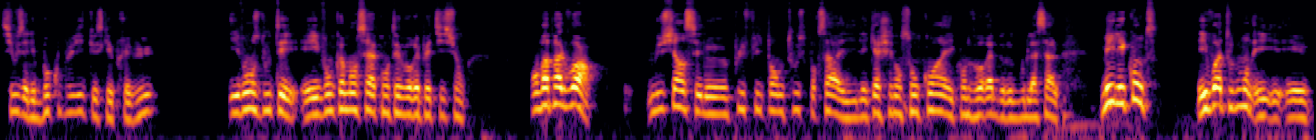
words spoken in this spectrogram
Si vous allez beaucoup plus vite que ce qui est prévu, ils vont se douter et ils vont commencer à compter vos répétitions. On va pas le voir. Lucien, c'est le plus flippant de tous pour ça. Il est caché dans son coin et il compte vos reps de l'autre bout de la salle. Mais il les compte. Et il voit tout le monde. Et,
